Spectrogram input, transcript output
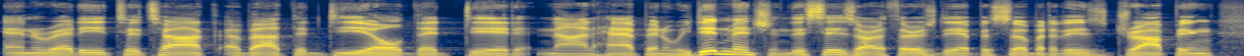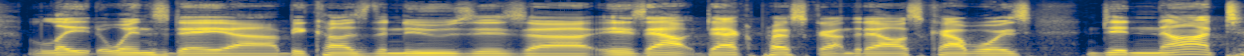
and ready to talk about the deal that did not happen. We did mention this is our Thursday episode, but it is dropping late Wednesday uh, because the news is uh, is out. Dak Prescott and the Dallas Cowboys did not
